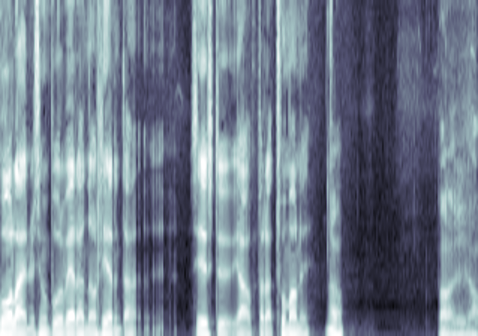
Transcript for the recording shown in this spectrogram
volaðinu sem er búið að vera hann á hlýðarenda síðustu, já, bara tvo mánuði. Já, bara, já,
